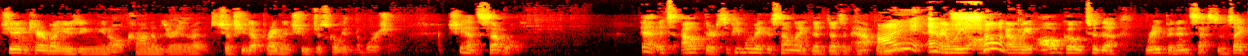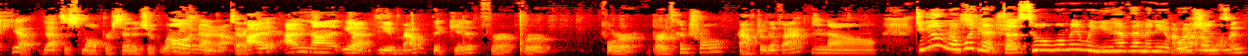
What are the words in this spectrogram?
She didn't care about using you know condoms or anything. So if she got pregnant, she would just go get an abortion. She had several. Yeah, it's out there. So people make it sound like that doesn't happen. I am and we shook. all and we all go to the rape and incest. And it's like, yeah, that's a small percentage of what oh needs no, to no, be no. protected. I, I'm not. Yeah. But the amount that get it for for for birth control after the fact. no. Do you know what that does to a woman when you have that many abortions? I'm not a woman,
